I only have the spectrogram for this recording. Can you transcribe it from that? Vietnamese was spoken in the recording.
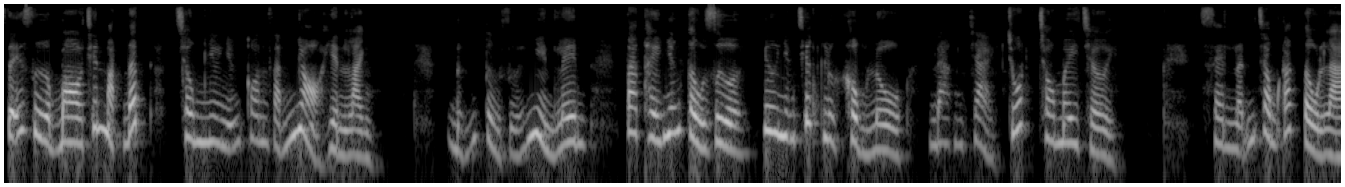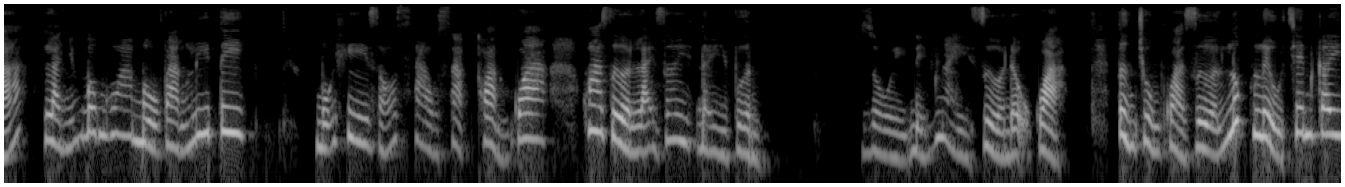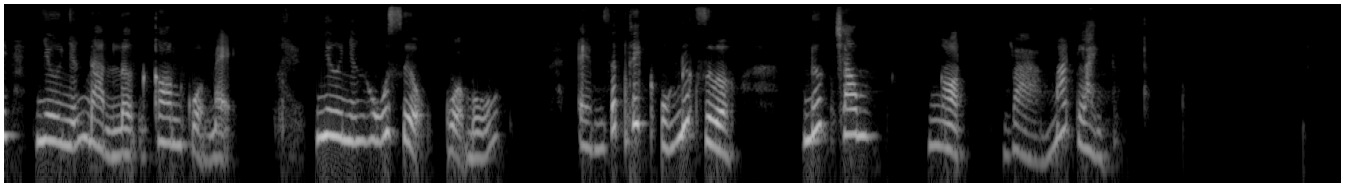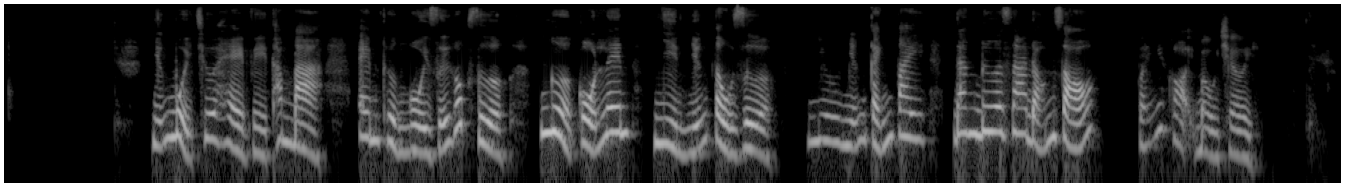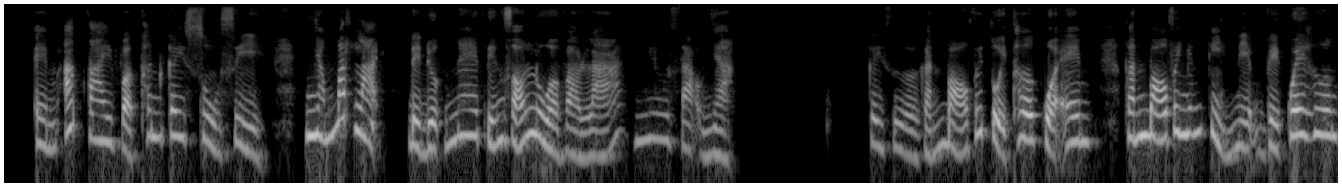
dễ dừa bò trên mặt đất trông như những con rắn nhỏ hiền lành. Đứng từ dưới nhìn lên, ta thấy những tàu dừa như những chiếc lược khổng lồ đang trải chuốt cho mây trời. Xen lẫn trong các tàu lá là những bông hoa màu vàng li ti. Mỗi khi gió xào xạc thoảng qua, hoa dừa lại rơi đầy vườn. Rồi đến ngày dừa đậu quả, từng chùm quả dừa lúc liều trên cây như những đàn lợn con của mẹ như những hũ rượu của bố. Em rất thích uống nước dừa, nước trong, ngọt và mát lành. Những buổi trưa hè về thăm bà, em thường ngồi dưới gốc dừa, ngửa cổ lên nhìn những tàu dừa như những cánh tay đang đưa ra đón gió, vẫy gọi bầu trời. Em áp tay vào thân cây xù xì, nhắm mắt lại để được nghe tiếng gió lùa vào lá như dạo nhạc. Cây dừa gắn bó với tuổi thơ của em, gắn bó với những kỷ niệm về quê hương.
